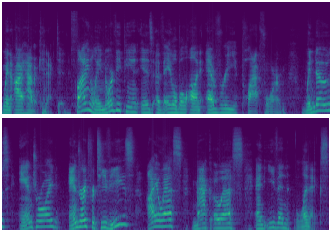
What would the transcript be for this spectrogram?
when I have it connected. Finally, NordVPN is available on every platform. Windows, Android, Android for TVs, iOS, Mac OS, and even Linux.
